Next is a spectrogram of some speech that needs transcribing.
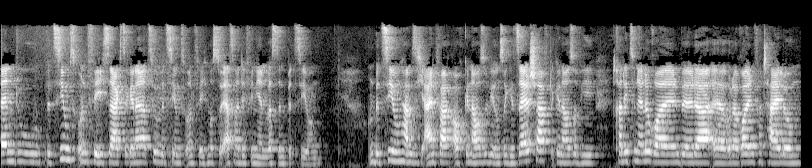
wenn du beziehungsunfähig sagst, der Generation beziehungsunfähig, musst du erstmal definieren, was sind Beziehungen. Und Beziehungen haben sich einfach auch genauso wie unsere Gesellschaft, genauso wie traditionelle Rollenbilder äh, oder Rollenverteilung,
